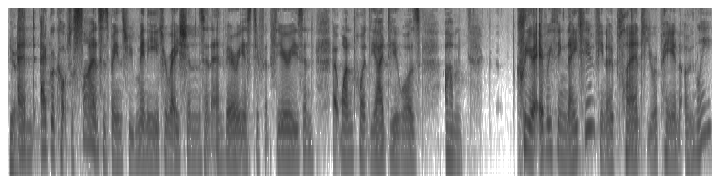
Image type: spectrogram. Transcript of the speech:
Yes. And agricultural science has been through many iterations and, and various different theories. And at one point, the idea was um, clear everything native, you know, plant European only.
